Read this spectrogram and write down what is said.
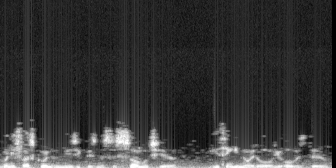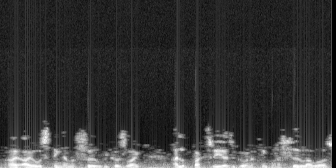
when you first go into the music business, there's so much here you think you know it all, you always do. I, I always think I'm a fool because, like, I look back three years ago and I think, what a fool I was.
